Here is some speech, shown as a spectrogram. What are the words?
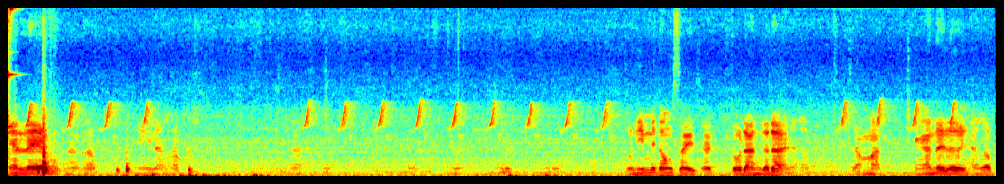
แน่นแรงนะครับ นี่นะครับตัวนี้ไม่ต้องใส่ตัวดันก็ได้นะครับ สามารถ ใช้งานได้เลยนะครับ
